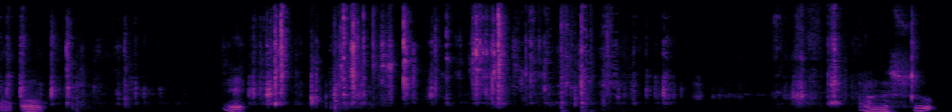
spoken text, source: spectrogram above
En haut et en dessous.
